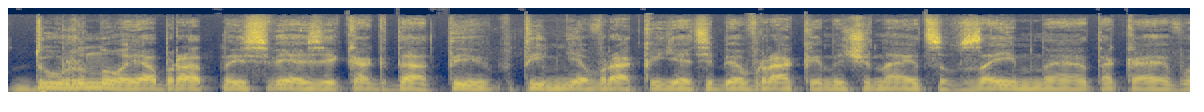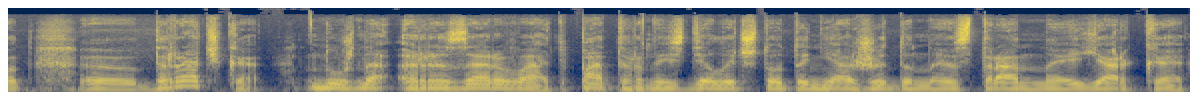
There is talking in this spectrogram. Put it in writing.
дурной обратной связи, когда ты, ты мне враг, и я тебе враг, и начинается взаимная такая вот э, драчка, нужно разорвать паттерны, сделать что-то неожиданное, странное, яркое.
